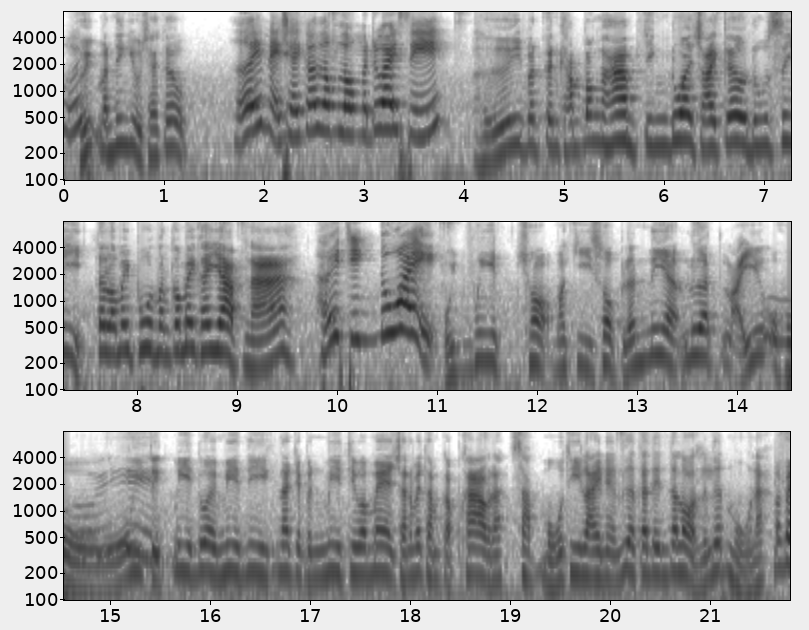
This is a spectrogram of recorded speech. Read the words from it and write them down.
เฮ้ยเฮ้ยมันนิ่งอยู่ชายเกิลเฮ้ยไหนใช้ก็ลงลงมาด้วยสิ เฮ้ยมันเป็นคำต้องห้ามจริงด้วยชายเกิลดูสิถ้าเราไม่พูดมันก็ไม่ขยับนะ เฮ้ยจริงด้วย อุ้ยมีดเฉาะมากี่ศพแล้วเนี่ยเลือดไหลโอ้โห ติดมีดด้วยมีดนี่น่าจะเป็นมีดที่ว่าแม่ฉันเอาไปทำกับข้าวนะสับหมูทีไรเนี่ยเลือดกระเด็นตลอดเลยเลือดหมูนะมันไป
